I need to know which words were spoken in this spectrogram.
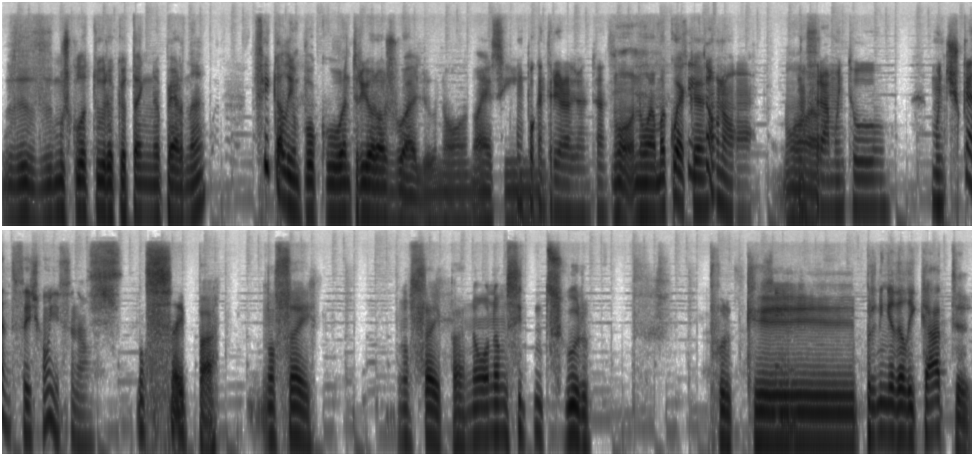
de, de musculatura que eu tenho na perna. Fica ali um pouco anterior ao joelho, não, não é assim. Um pouco anterior ao joelho. Então, Não, não é uma Sim, cueca. então não, não, não é- será muito, muito chocante saís com isso, não? não sei, pá. Não sei. Não sei, pá. Não, não me sinto muito seguro. Porque perninha de alicate,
